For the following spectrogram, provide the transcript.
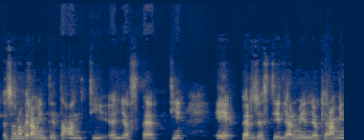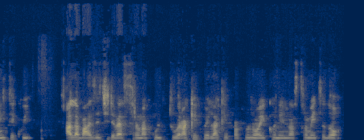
sono veramente tanti eh, gli aspetti e per gestirli al meglio chiaramente qui alla base ci deve essere una cultura che è quella che proprio noi con il nostro metodo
